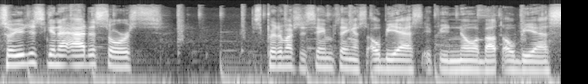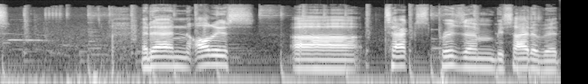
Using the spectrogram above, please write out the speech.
so you're just gonna add a source. It's pretty much the same thing as OBS if you know about OBS. And then all this uh, text prism beside of it,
